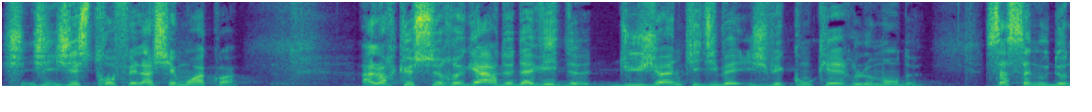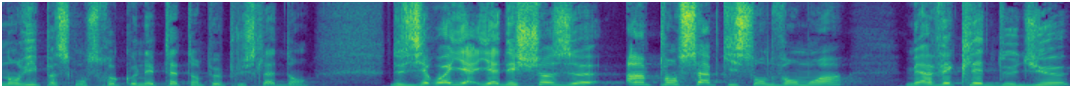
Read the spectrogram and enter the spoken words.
ce trophée là chez moi quoi. Alors que ce regard de David, du jeune qui dit ben, je vais conquérir le monde, ça, ça nous donne envie parce qu'on se reconnaît peut-être un peu plus là-dedans. De se dire ouais, il y, a- des choses euh, impensables qui sont devant moi, mais avec l'aide de Dieu.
